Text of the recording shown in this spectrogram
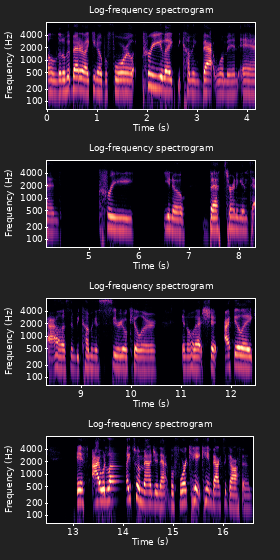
a little bit better like you know before pre like becoming Batwoman and pre you know Beth turning into Alice and becoming a serial killer and all that shit. I feel like if I would like to imagine that before Kate came back to Gotham,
